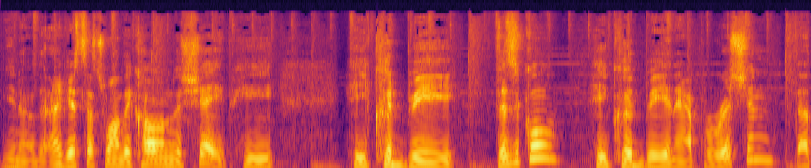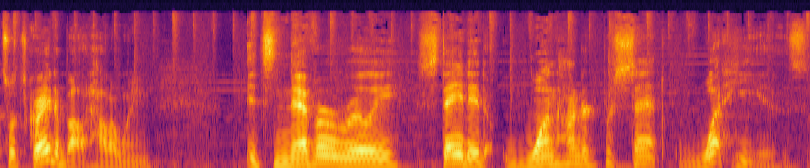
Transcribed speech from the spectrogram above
You know, I guess that's why they call him the shape. He he could be physical, he could be an apparition. That's what's great about Halloween. It's never really stated 100% what he is,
